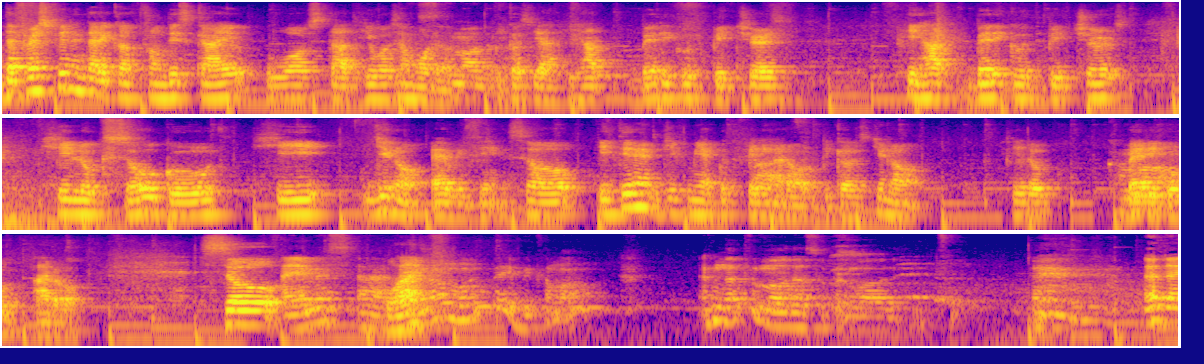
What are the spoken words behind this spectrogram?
the first feeling that I got from this guy was that he was a model, A model. because yeah, he had very good pictures. He had very good pictures. He looked so good. He, you know, everything. So it didn't give me a good feeling at all because you know, he looked Come very on. good at all. So I am a, uh, What? I am a moon baby, come on. I'm not a model, supermodel. And I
